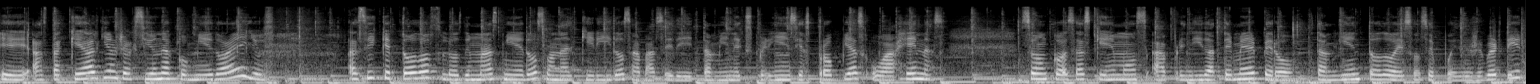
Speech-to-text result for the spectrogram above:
eh, hasta que alguien reacciona con miedo a ellos. Así que todos los demás miedos son adquiridos a base de también experiencias propias o ajenas son cosas que hemos aprendido a temer, pero también todo eso se puede revertir.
